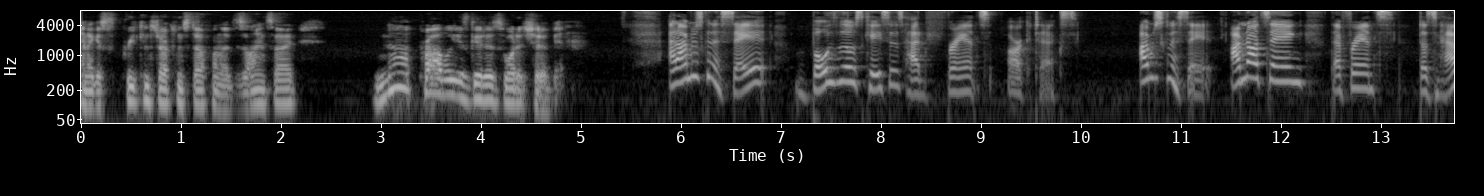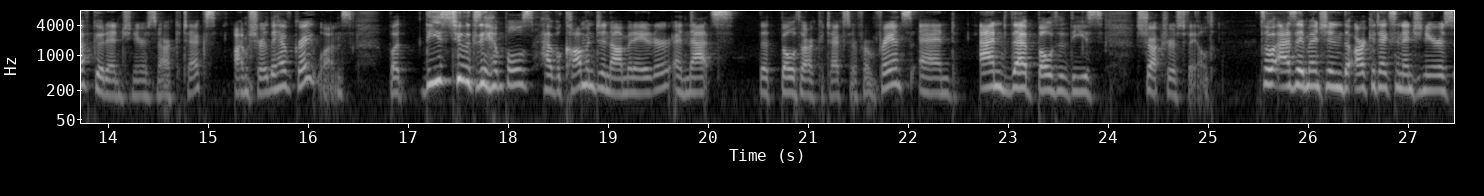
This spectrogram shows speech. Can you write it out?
and I guess pre construction stuff on the design side, not probably as good as what it should have been. And I'm just going to say it both of those cases had France architects. I'm just going to say it. I'm not saying that France doesn't have good engineers and architects. I'm sure they have great ones. But these two examples have a common denominator, and that's that both architects are from France and and that both of these structures failed. So as I mentioned, the architects and engineers,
